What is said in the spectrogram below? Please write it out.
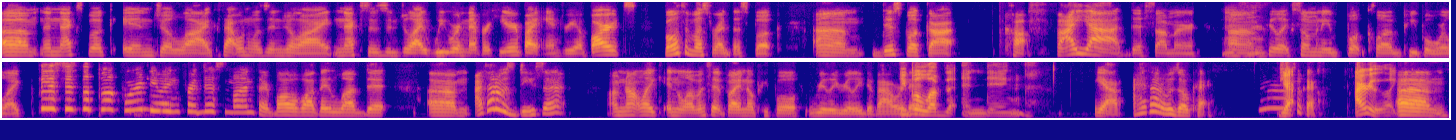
Um, the next book in July, because that one was in July. Next is in July, We Were Never Here by Andrea Bartz. Both of us read this book. Um, this book got caught fire this summer. Um, mhm. I feel like so many book club people were like, "This is the book we're doing for this month," or blah blah blah. They loved it. Um, I thought it was decent. I'm not like in love with it, but I know people really, really devoured people it. love the ending. yeah, I thought it was okay. Yeah. it's okay. I really like. it. Um,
